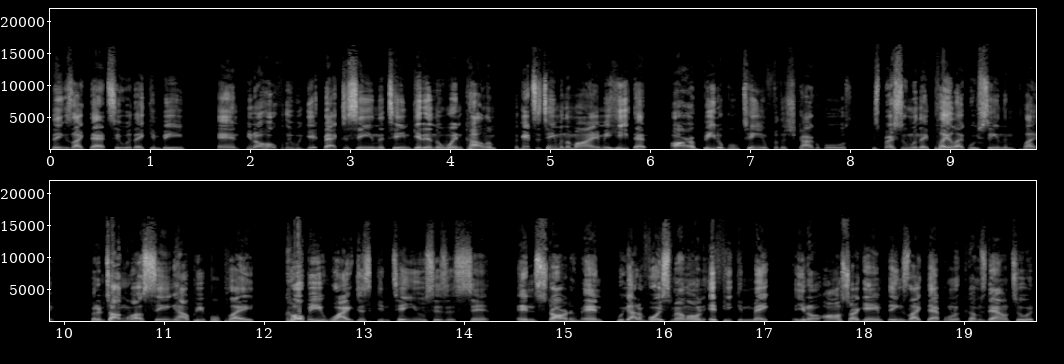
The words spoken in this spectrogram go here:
things like that, see what they can be. And, you know, hopefully we get back to seeing the team get in the win column against a team in the Miami Heat that are a beatable team for the Chicago Bulls, especially when they play like we've seen them play. But I'm talking about seeing how people play. Coby White just continues his ascent in stardom. And we got a voicemail on if he can make, you know, all-star game, things like that. But when it comes down to it,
